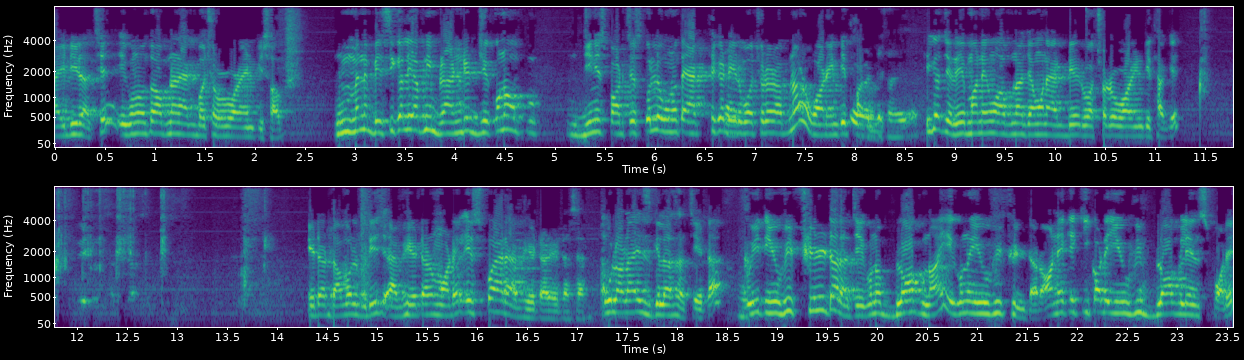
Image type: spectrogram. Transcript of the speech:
আইডির আছে। এগুলো তো আপনার এক বছর ওয়ারেন্টি সব। মানে বেসিক্যালি আপনি ব্র্যান্ডেড যে কোনো জিনিস পারচেস করলে ওগুলোতে এক থেকে দেড় বছরের আপনার ওয়ারেন্টি থাকবে। ঠিক আছে? রে মানেও আপনার যেমন এক দেড় বছরের ওয়ারেন্টি থাকে। এটা double bridge aviator model square aviator এটা স্যার পোলারাইজ গ্লাস আছে এটা। উইথ ইউভি ফিল্টার আছে। এগুলো ব্লক নয় এগুলো ইউভি ফিল্টার অনেকে কি করে ইউভি ব্লক লেন্স পরে?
